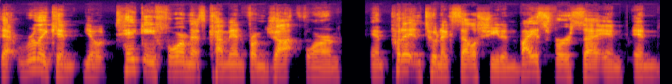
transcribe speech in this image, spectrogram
that really can you know take a form that's come in from jotform and put it into an excel sheet and vice versa and and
